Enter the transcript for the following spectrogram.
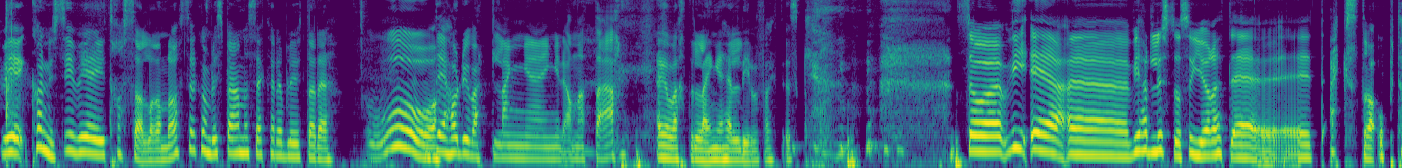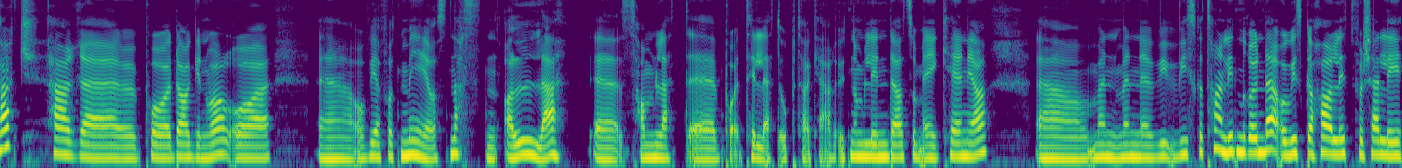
Vi kan jo si vi er i trassalderen, da, så det kan bli spennende å se hva det blir ut av det. Oh. Det har du vært lenge, Ingrid Anette. Jeg har vært det lenge hele livet, faktisk. Så vi er eh, Vi hadde lyst til å gjøre et, eh, et ekstra opptak her eh, på dagen vår, og, eh, og vi har fått med oss nesten alle eh, samlet eh, på, til et opptak her, utenom Linda som er i Kenya. Eh, men men eh, vi, vi skal ta en liten runde, og vi skal ha litt forskjellig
